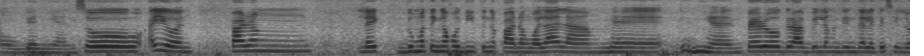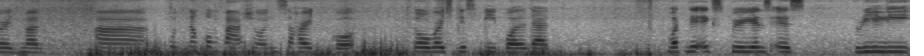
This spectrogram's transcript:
Oh. Ganyan. So, ayun, parang like dumating ako dito na parang wala lang, me, ganyan. Pero grabe lang din talaga si Lord mag ah, put ng compassion sa heart ko towards these people that what they experience is really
